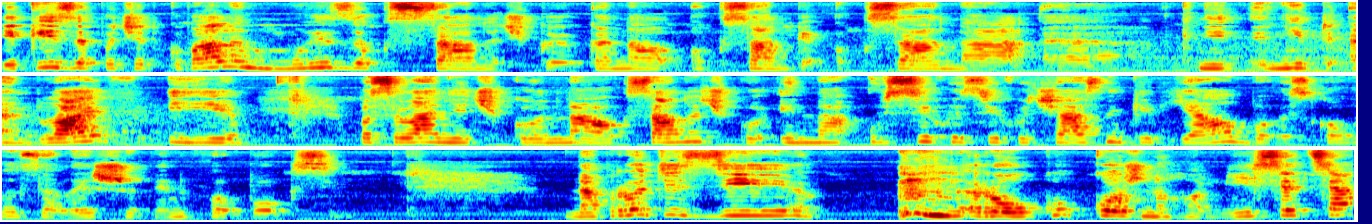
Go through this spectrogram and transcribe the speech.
який започаткували ми з Оксаночкою, канал Оксанки Оксана е, Knit and Life. І посиланнячко на Оксаночку і на усіх усіх учасників я обов'язково залишу в інфобоксі. На протязі року кожного місяця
